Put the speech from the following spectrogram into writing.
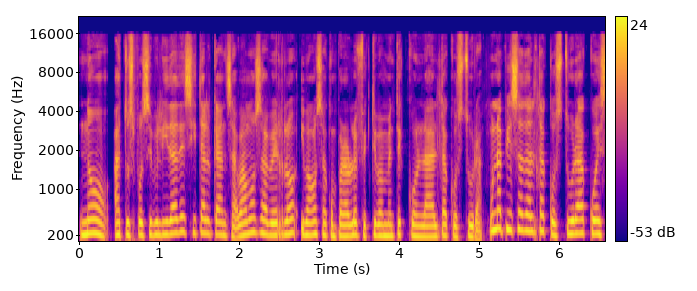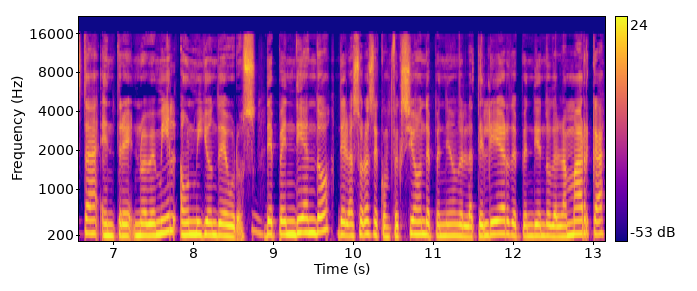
No, a tus posibilidades sí te alcanza. Vamos a verlo y vamos a compararlo efectivamente con la alta costura. Una pieza de alta costura cuesta entre 9 mil a un millón de euros, dependiendo de las horas de confección, dependiendo del atelier, dependiendo de la marca,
